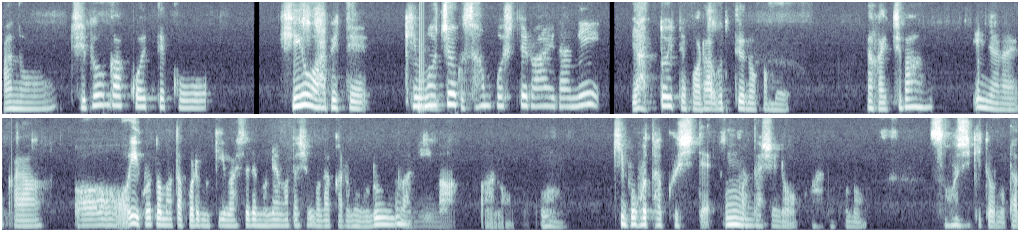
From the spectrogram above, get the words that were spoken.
あの自分がこうやってこう日を浴びて気持ちよく散歩してる間にやっといてもらうっていうのがもうなんか一番いいんじゃないかな。ああ、いいことまたこれも聞きました。でもね、私もだからもうルンバに今、あの、うん、希望を託して、うん私の、あの、この、掃除機との戦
